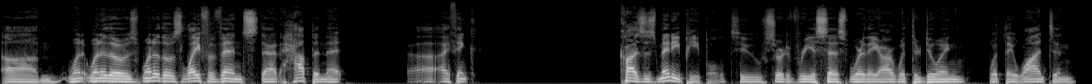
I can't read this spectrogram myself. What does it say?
Um, one one of those one of those life events that happen that uh, I think causes many people to sort of reassess where they are, what they're doing, what they want, and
